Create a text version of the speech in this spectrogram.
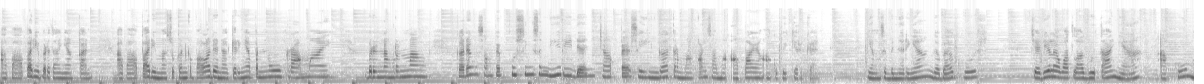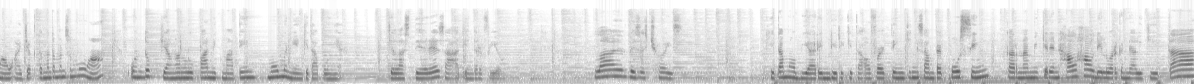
Apa-apa dipertanyakan, apa-apa dimasukkan kepala dan akhirnya penuh, ramai, berenang-renang kadang sampai pusing sendiri dan capek sehingga termakan sama apa yang aku pikirkan. Yang sebenarnya nggak bagus. Jadi lewat lagu Tanya, aku mau ajak teman-teman semua untuk jangan lupa nikmatin momen yang kita punya. Jelas dere saat interview. Life is a choice. Kita mau biarin diri kita overthinking sampai pusing karena mikirin hal-hal di luar kendali kita,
